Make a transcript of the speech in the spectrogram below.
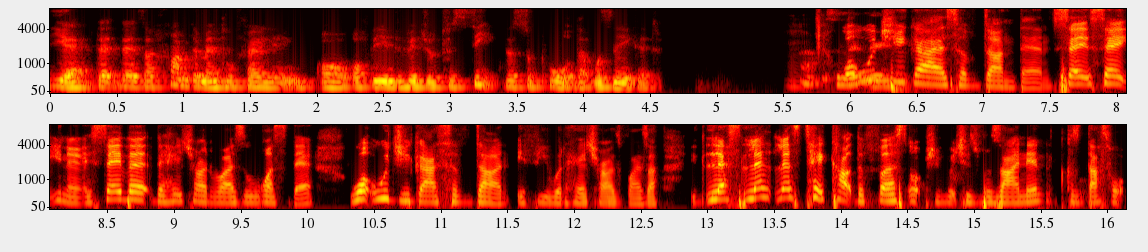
yeah, that there's a fundamental failing of, of the individual to seek the support that was needed. Absolutely. What would you guys have done then? Say, say, you know, say that the HR advisor was there. What would you guys have done if you were the HR advisor? Let's let let's take out the first option, which is resigning, because that's what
